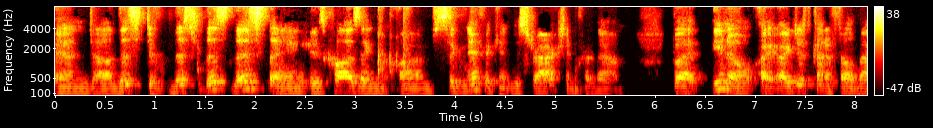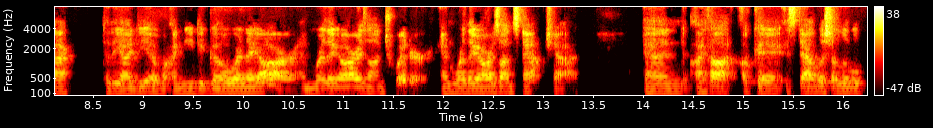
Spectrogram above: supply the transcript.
and uh, this, this, this, this thing is causing um, significant distraction for them. But, you know, I, I just kind of fell back to the idea of I need to go where they are, and where they are is on Twitter, and where they are is on Snapchat. And I thought, okay, establish a little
